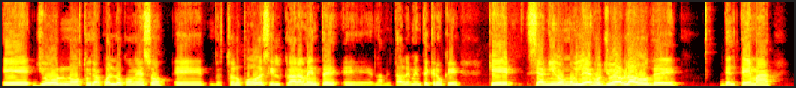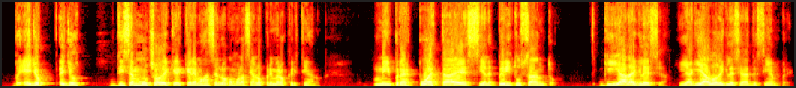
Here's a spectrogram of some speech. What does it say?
Eh, yo no estoy de acuerdo con eso, eh, te lo puedo decir claramente. Lamentablemente creo que, que se han ido muy lejos. Yo he hablado de, del tema, ellos, ellos dicen mucho de que queremos hacerlo como lo hacían los primeros cristianos. Mi respuesta es, si el Espíritu Santo guía a la iglesia y ha guiado a la iglesia desde siempre,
